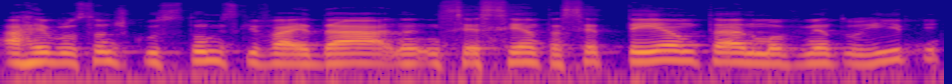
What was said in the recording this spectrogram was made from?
a revolução de costumes que vai dar em 60, 70, no movimento hippie.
